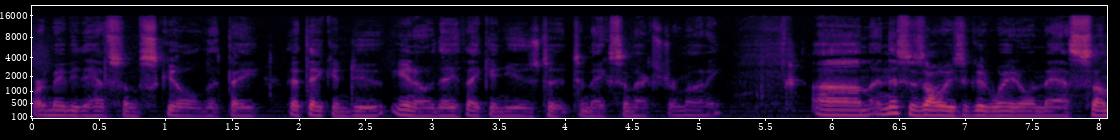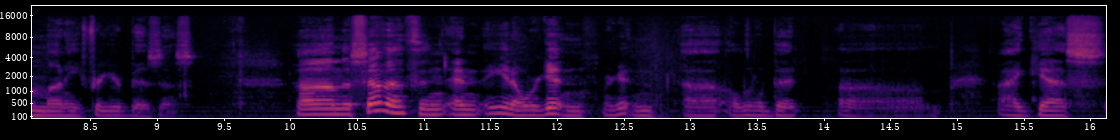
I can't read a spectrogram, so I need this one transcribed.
or maybe they have some skill that they that they can do, you know, they, they can use to, to make some extra money. Um, and this is always a good way to amass some money for your business. Um, the seventh, and, and you know, we're getting we're getting uh, a little bit, um, I guess,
